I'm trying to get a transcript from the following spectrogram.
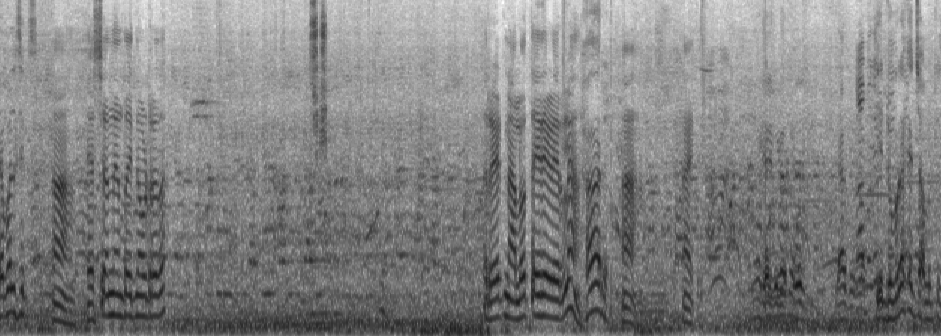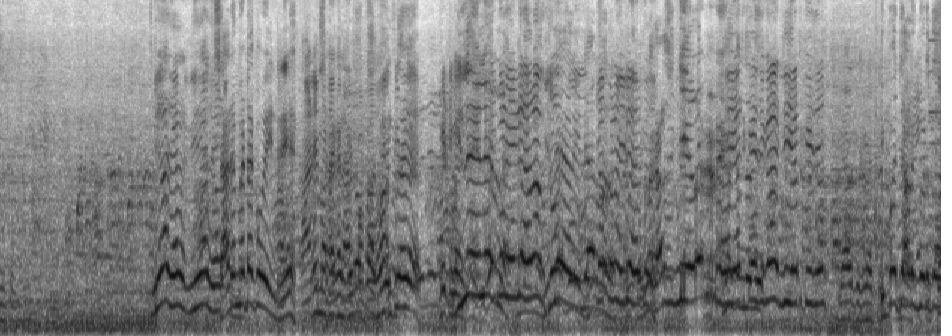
ಡಬಲ್ ಸಿಕ್ಸ್ ಹಾಂ ಎಷ್ಟು ಚಂದ ನಿಂತೈತೆ ನೋಡ್ರಿ ಅದು? ರೇಟ್ ನಲ್ವತ್ತೈದು ಹೇಳಿರಲ್ಲ? ಹಾಂ ರೀ. ಹಾಂ ಆಯ್ತು. ಚಾಲು ಸಾಡೆ ಮಠಕ್ಕೆ ಹೋಯ್ನ್ರಿ ಇಲ್ಲ ಇಲ್ಲ ಇಪ್ಪತ್ತೆರಡು ಬಿಡ್ತಾವ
